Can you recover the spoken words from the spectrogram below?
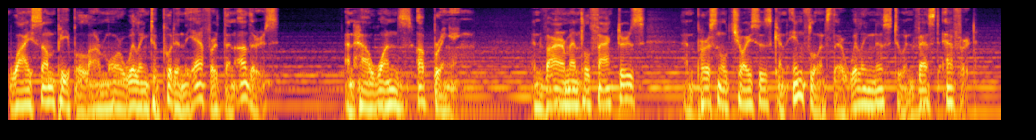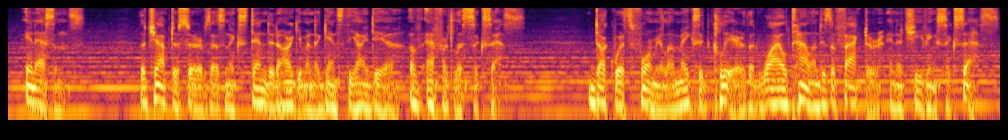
why some people are more willing to put in the effort than others, and how one's upbringing, environmental factors, and personal choices can influence their willingness to invest effort. In essence, the chapter serves as an extended argument against the idea of effortless success. Duckworth's formula makes it clear that while talent is a factor in achieving success,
